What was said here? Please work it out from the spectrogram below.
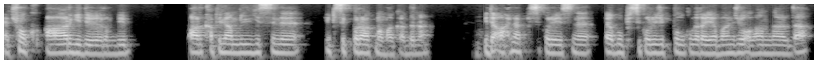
Ya çok ağır gidiyorum bir arka plan bilgisini eksik bırakmamak adına. Bir de ahlak psikolojisine ve bu psikolojik bulgulara yabancı olanlar da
